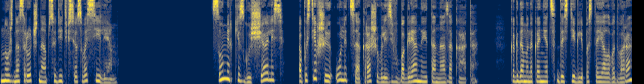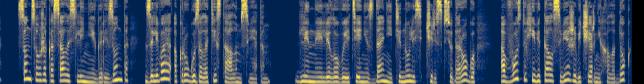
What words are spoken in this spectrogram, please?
Нужно срочно обсудить все с Василием». Сумерки сгущались, опустевшие улицы окрашивались в багряные тона заката. Когда мы, наконец, достигли постоялого двора, солнце уже касалось линии горизонта, заливая округу золотисто-алым светом. Длинные лиловые тени зданий тянулись через всю дорогу, а в воздухе витал свежий вечерний холодок,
